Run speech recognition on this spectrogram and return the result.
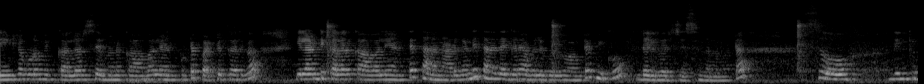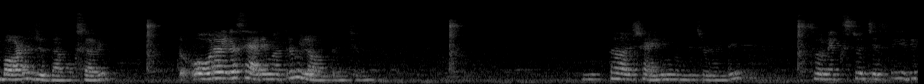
దీంట్లో కూడా మీకు కలర్స్ ఏమైనా కావాలి అనుకుంటే పర్టికులర్గా ఇలాంటి కలర్ కావాలి అంటే తనని అడగండి. తన దగ్గర అవైలబుల్గా ఉంటే మీకు డెలివరీ చేస్తుంది అనమాట సో దీనికి బార్డర్ చూద్దాం ఒకసారి. ఓవరాల్గా శారీ మాత్రం ఇలా ఉంటుంది చూడండి. ఇంత షైనింగ్ ఉంది చూడండి. సో నెక్స్ట్ వచ్చేసి ఇది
